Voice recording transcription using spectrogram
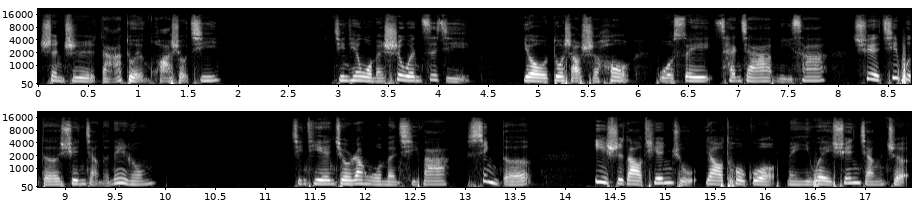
甚至打盹划手机？今天我们试问自己，有多少时候我虽参加弥撒，却记不得宣讲的内容？今天就让我们启发信德，意识到天主要透过每一位宣讲者，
